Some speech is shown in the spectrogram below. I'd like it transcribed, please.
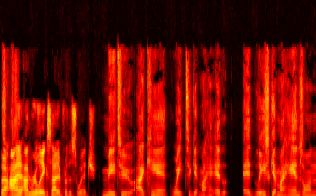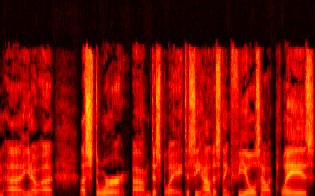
But So I, I- I'm really excited for the Switch. Me too. I can't wait to get my at, at least get my hands on uh you know a a store um display to see how this thing feels, how it plays,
